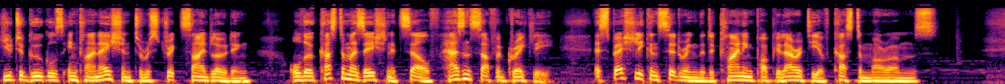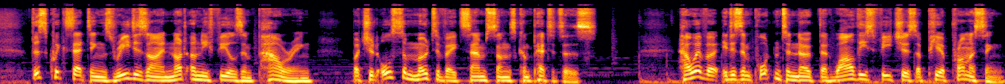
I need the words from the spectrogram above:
due to Google's inclination to restrict sideloading, although customization itself hasn't suffered greatly, especially considering the declining popularity of custom ROMs. This quick settings redesign not only feels empowering, but should also motivate Samsung's competitors. However, it is important to note that while these features appear promising,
